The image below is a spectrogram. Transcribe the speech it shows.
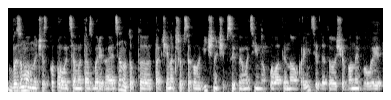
Безумовно, частково ця мета зберігається. Ну тобто, так чи інакше, психологічно чи психоемоційно впливати на українців для того, щоб вони були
